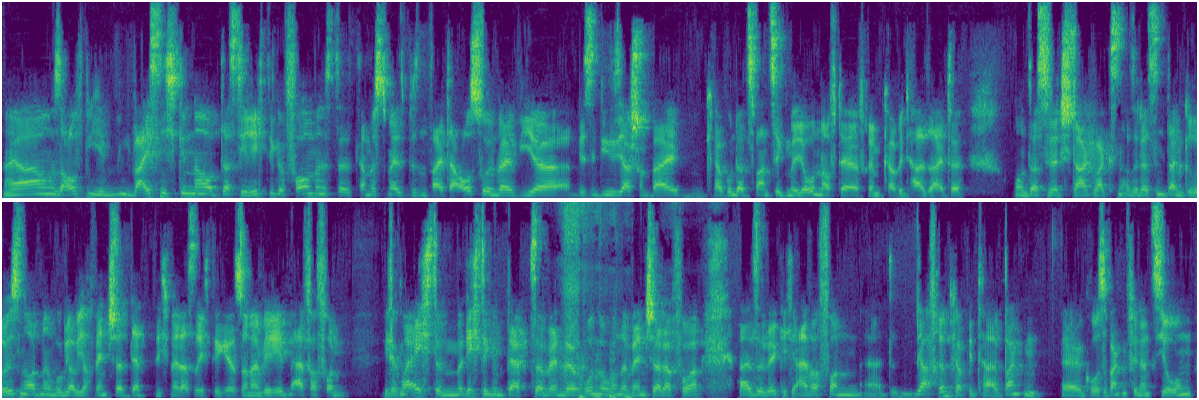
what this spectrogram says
Naja, man muss auf, ich weiß nicht genau, ob das die richtige Form ist. Da, da müssten wir jetzt ein bisschen weiter ausholen, weil wir, wir sind dieses Jahr schon bei knapp 120 Millionen auf der Fremdkapitalseite. Und das wird stark wachsen. Also das sind dann Größenordnungen, wo, glaube ich, auch Venture Debt nicht mehr das Richtige ist, sondern wir reden einfach von, ich sag mal, echtem, richtigem Debt am Ende, ohne, ohne Venture davor. Also wirklich einfach von äh, ja, Fremdkapital, Banken, äh, große Bankenfinanzierung.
